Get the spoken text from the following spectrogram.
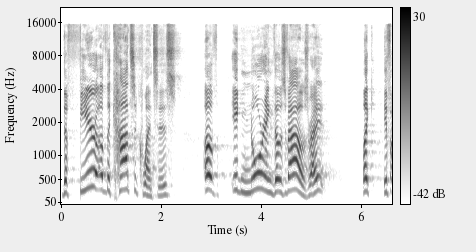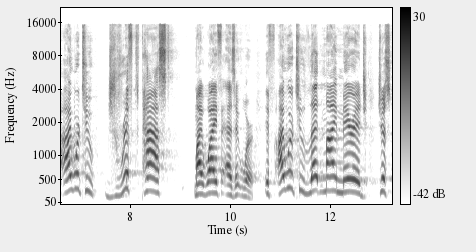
the fear of the consequences of ignoring those vows, right? Like, if I were to drift past my wife, as it were, if I were to let my marriage just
